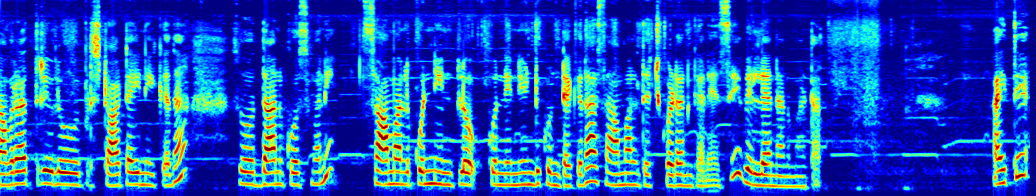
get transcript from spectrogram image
నవరాత్రులు ఇప్పుడు స్టార్ట్ అయినాయి కదా సో దానికోసమని సామాన్లు కొన్ని ఇంట్లో కొన్ని నిండుకుంటాయి కదా ఆ సామాన్లు తెచ్చుకోవడానికి అనేసి వెళ్ళాను అనమాట అయితే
